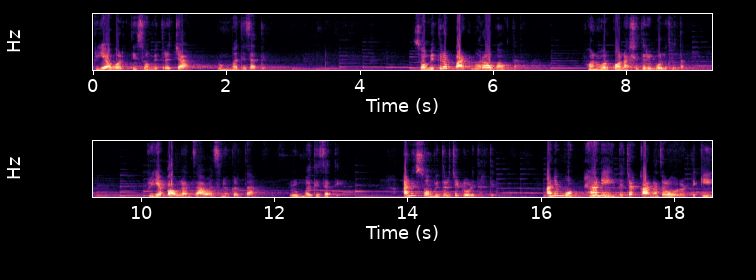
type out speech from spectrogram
प्रियावरती सौमित्रच्या रूममध्ये जाते. सौमित्र पाठमोरा उभा होता. फोनवर कोणाशी तरी बोलत होता. प्रिया पावलांचा आवाज न करता रूममध्ये जाते आणि सौमित्रचे डोळे धरते. आणि मोठ्याने त्याच्या कानाजवळ ओरडते की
